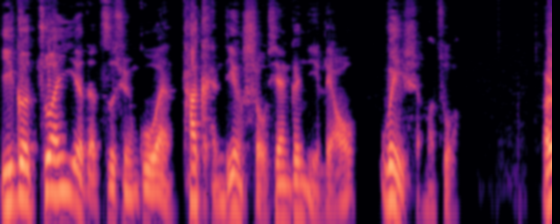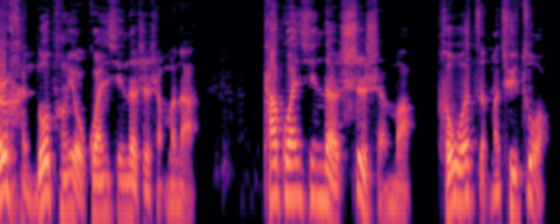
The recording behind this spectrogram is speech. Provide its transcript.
一个专业的咨询顾问，他肯定首先跟你聊为什么做，而很多朋友关心的是什么呢？他关心的是什么和我怎么去做，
